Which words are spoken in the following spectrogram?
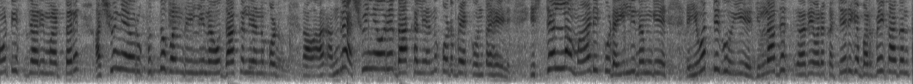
ನೋಟಿಸ್ ಜಾರಿ ಮಾಡ್ತಾರೆ. ಅಶ್ವಿನಿ ಅವರು ಖುದ್ದು ಬಂದು ಇಲ್ಲಿ ನಾವು ದಾಖಲೆಯನ್ನು ಕೊಡು ಅಂದರೆ ಅಶ್ವಿನಿ ಅವರೇ ದಾಖಲೆಯನ್ನು ಕೊಡಬೇಕು ಅಂತ ಹೇಳಿ. ಇಷ್ಟೆಲ್ಲ ಮಾಡಿ ಕೂಡ ಇಲ್ಲಿ ನಮಗೆ ಇವತ್ತಿಗೂ ಈ ಜಿಲ್ಲಾಧಿಕಾರಿಯವರ ಕಚೇರಿಗೆ ಬರಬೇಕಾದಂಥ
